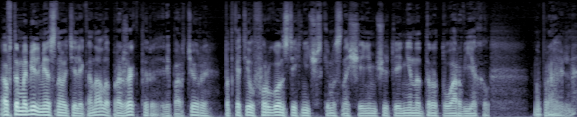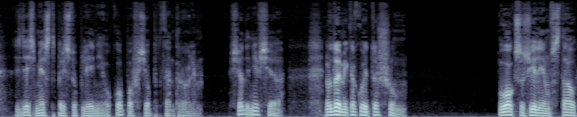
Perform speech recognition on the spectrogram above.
Автомобиль местного телеканала, прожекторы, репортеры. Подкатил фургон с техническим оснащением, чуть ли не на тротуар въехал. Ну, правильно, здесь место преступления, у копов все под контролем. Все да не все. В доме какой-то шум. Уок с усилием встал,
